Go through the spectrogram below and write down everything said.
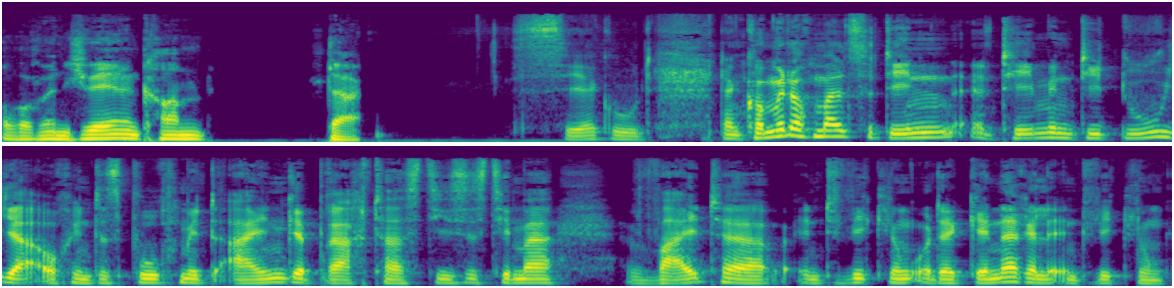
Aber wenn ich wählen kann, stärken. Sehr gut. Dann kommen wir doch mal zu den äh, Themen, die du ja auch in das Buch mit eingebracht hast. Dieses Thema Weiterentwicklung oder generelle Entwicklung.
